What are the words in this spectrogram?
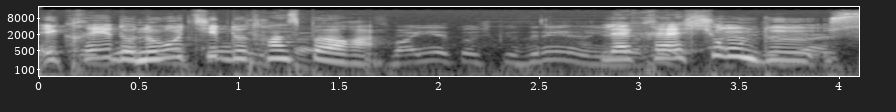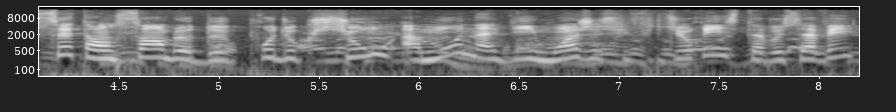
et créer de nouveaux types de transports. La création de cet ensemble de production, à mon avis, moi je suis futuriste, vous savez,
